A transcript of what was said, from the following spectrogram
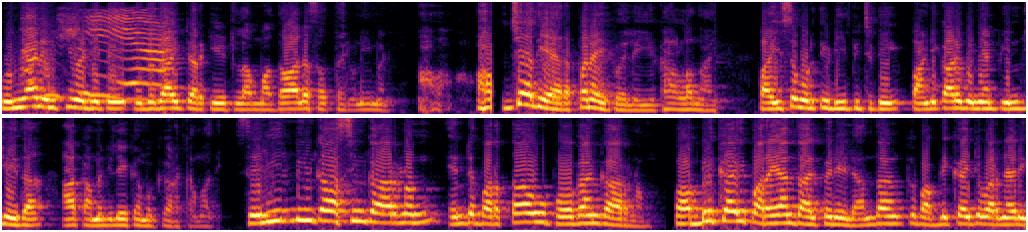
കുഞ്ഞാൻ എനിക്ക് വേണ്ടിയിട്ട് പുതുതായിട്ട് ഇറക്കിയിട്ടുള്ള മതാലസ തരുണിമണി ഇജാതി അരപ്പനായി പോലെ ഈ കള്ളനായി പൈസ കൊടുത്ത് ഇടിപ്പിച്ചിട്ട് പണിക്കാട് കുഞ്ഞാൻ പിൻ ചെയ്ത ആ കമന്റിലേക്ക് നമുക്ക് കിടക്കാൻ മതി സലീം ബിൻ കാസിം കാരണം എന്റെ ഭർത്താവ് പോകാൻ കാരണം പബ്ലിക്കായി പറയാൻ താല്പര്യമില്ല. എന്താ നമുക്ക് പബ്ലിക്കായിട്ട് പറഞ്ഞാൽ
